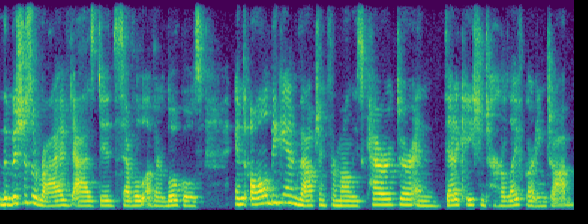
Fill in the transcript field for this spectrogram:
The Bishes arrived, as did several other locals, and all began vouching for Molly's character and dedication to her lifeguarding job.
